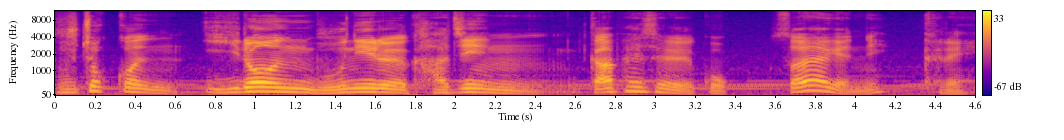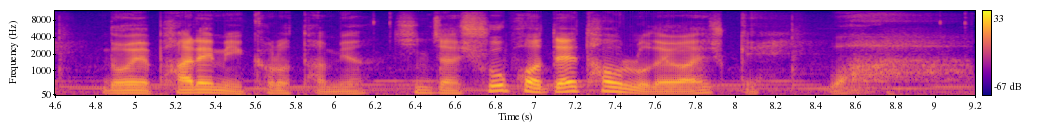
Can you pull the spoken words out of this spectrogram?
무조건 이런 무늬를 가진 카펫을 꼭 써야겠니? 그래 너의 바램이 그렇다면 진짜 슈퍼 때타올로 내가 해줄게 와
